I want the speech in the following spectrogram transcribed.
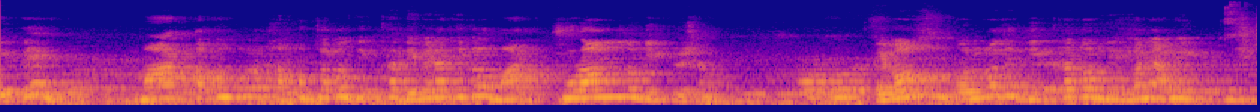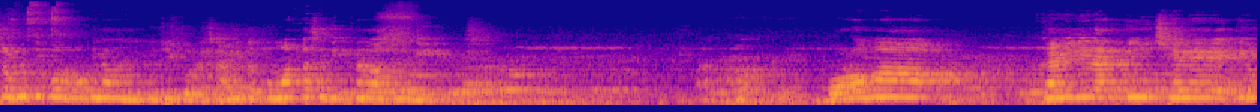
এতে মার তখন কোনো ঠাকুর যখন দীক্ষা দেবে না হলো মার চূড়ান্ত ডিপ্রেশন এবং বলল যে দীক্ষা তো মানে আমি ইষ্টভৃতি করব কিনা আমার নিকুচি করেছি? আমি তো তোমার কাছে দীক্ষা নেওয়ার জন্য বিয়ে করেছি। বড় মা আর কেউ ছেলে কেউ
